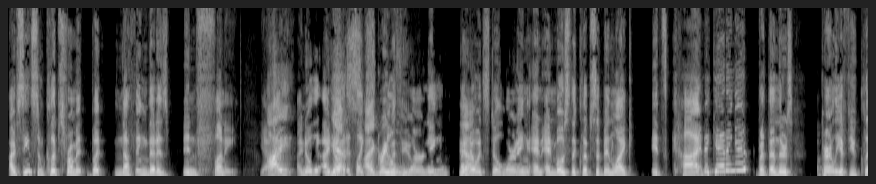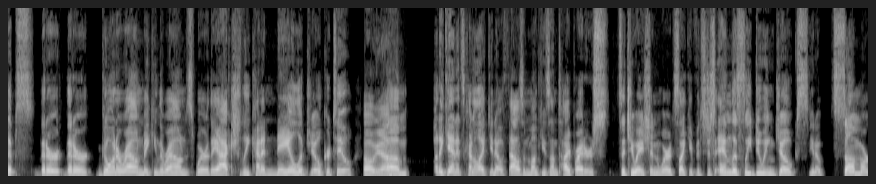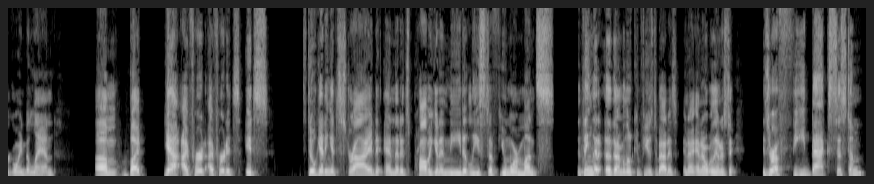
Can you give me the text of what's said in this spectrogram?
I've seen some clips from it, but nothing that has been funny. Yeah. I I know that I know Yes, that it's like I agree still with you. learning. Yeah. I know it's still learning, and and most of the clips have been like it's kind of getting it, but then there's apparently a few clips that are that are going around making the rounds where they actually kind of nail a joke or two. Oh yeah. Um, but again, it's kind of like you know, thousand monkeys on typewriters situation where it's like if it's just endlessly doing jokes, you know, some are going to land. Um, but yeah, I've heard I've heard it's it's still getting its stride, and that it's probably going to need at least a few more months. The thing that, uh, that I'm a little confused about is, and I, and I don't really understand, is there a feedback system?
